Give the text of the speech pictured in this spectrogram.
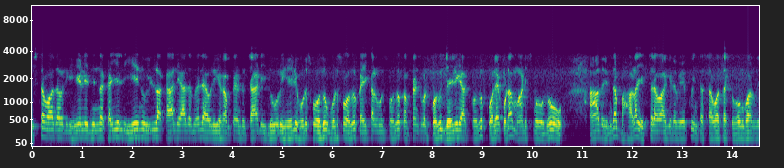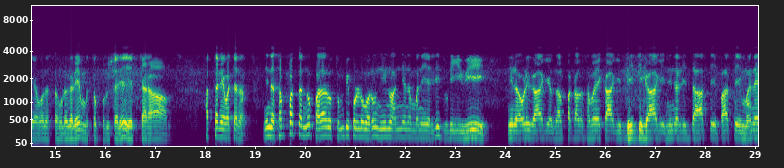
ಇಷ್ಟವಾದವರಿಗೆ ಹೇಳಿ, ನಿನ್ನ ಕೈಯಲ್ಲಿ ಏನೂ ಇಲ್ಲ, ಖಾಲಿ ಆದ ಮೇಲೆ ಅವರಿಗೆ ಕಂಪ್ಲೇಂಟ್ ಚಾಡಿ, ದೂರು ಹೇಳಿ ಹೊಡಿಸ್ಬೋದು ಬಡಿಸ್ಬೋದು ಕೈ ಕಾಲು ಮುಡಿಸ್ಬೋದು ಕಂಪ್ಲೇಂಟ್ ಕೊಡಿಸ್ಬೋದು, ಜೈಲಿಗೆ ಹಾಕ್ಬೋದು, ಕೊಲೆ ಕೂಡ ಮಾಡಿಸ್ಬೋದು. ಆದ್ದರಿಂದ ಬಹಳ ಎಚ್ಚರವಾಗಿರಬೇಕು ಇಂಥ ಸವತಕ್ಕೆ ಹೋಗಬಾರ್ದು, ಯವನಸ್ಥ ಹುಡುಗರೇ ಮತ್ತು ಪುರುಷರೇ ಎಚ್ಚರ. ಹತ್ತನೇ ವಚನ. ನಿನ್ನ ಸಂಪತ್ತನ್ನು ಪರರು ತುಂಬಿಕೊಳ್ಳುವರು, ನೀನು ಅನ್ಯನ ಮನೆಯಲ್ಲಿ ದುಡಿಯುವಿ. ನೀನು ಅವಳಿಗಾಗಿ ಒಂದು ಅಲ್ಪಕಾಲ ಸಮಯಕ್ಕಾಗಿ, ಪ್ರೀತಿಗಾಗಿ ನಿನ್ನಲ್ಲಿದ್ದ ಆಸ್ತಿ, ಪಾಸ್ತಿ, ಮನೆ,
